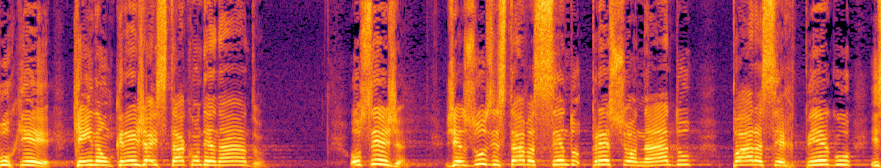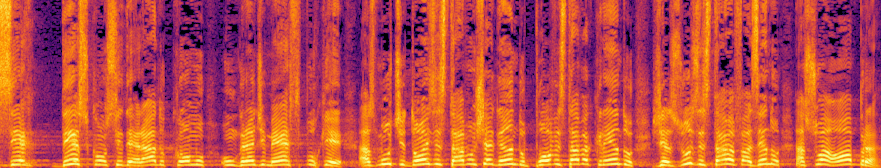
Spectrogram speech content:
Porque quem não crê já está condenado. Ou seja, Jesus estava sendo pressionado para ser pego e ser desconsiderado como um grande mestre, porque as multidões estavam chegando, o povo estava crendo, Jesus estava fazendo a sua obra.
